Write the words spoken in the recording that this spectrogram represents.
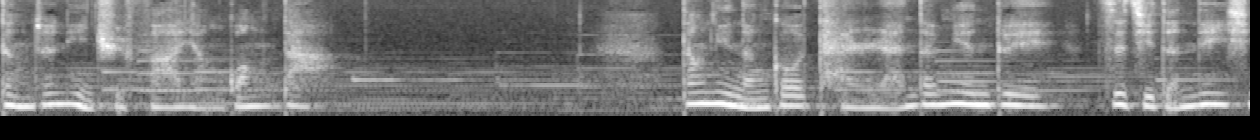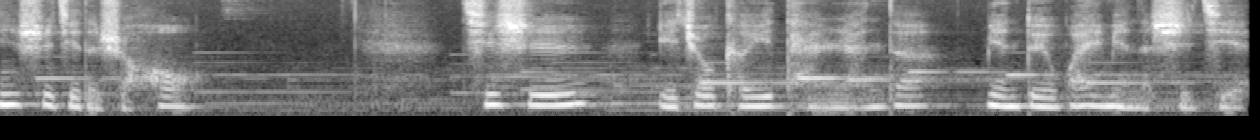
等着你去发扬光大。当你能够坦然的面对自己的内心世界的时候，其实也就可以坦然的面对外面的世界。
